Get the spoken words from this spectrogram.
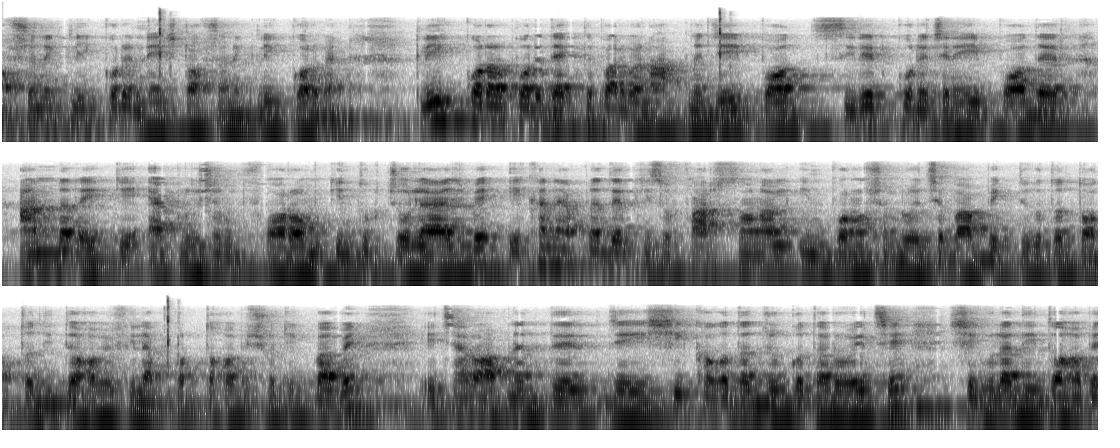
অপশনে ক্লিক করে নেক্সট অপশনে ক্লিক করবেন। ক্লিক করার পরে দেখতে পারবেন আপনি যেই পদ সিলেক্ট করেছেন, এই পদের আন্ডারে একটি অ্যাপ্লিকেশন ফর্ম কিন্তু চলে আসবে। এখানে আপনাদের কিছু পার্সোনাল ইনফরমেশন রয়েছে বা ব্যক্তিগত তথ্য দিতে হবে ফিল করতে হবে সঠিকভাবে। এছাড়াও আপনাদের যে শিক্ষকতার যোগ্যতা রয়েছে, সেগুলো দিতে হবে।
